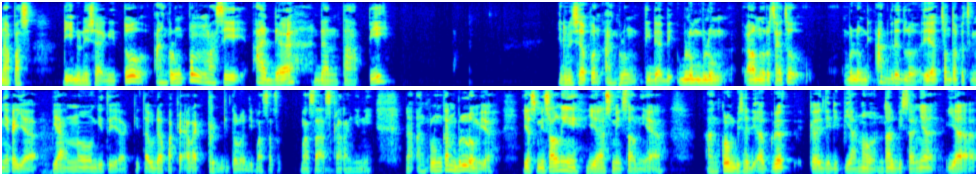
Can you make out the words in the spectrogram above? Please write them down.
Nah, pas di Indonesia gitu angklung pun masih ada dan tapi Indonesia pun angklung tidak belum belum kalau menurut saya tuh belum di upgrade loh ya contoh kecilnya kayak piano gitu ya kita udah pakai elektrik gitu loh di masa masa sekarang ini. Nah angklung kan belum ya? Ya semisal nih ya semisal nih ya angklung bisa di upgrade ke jadi piano. Ntar bisanya ya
